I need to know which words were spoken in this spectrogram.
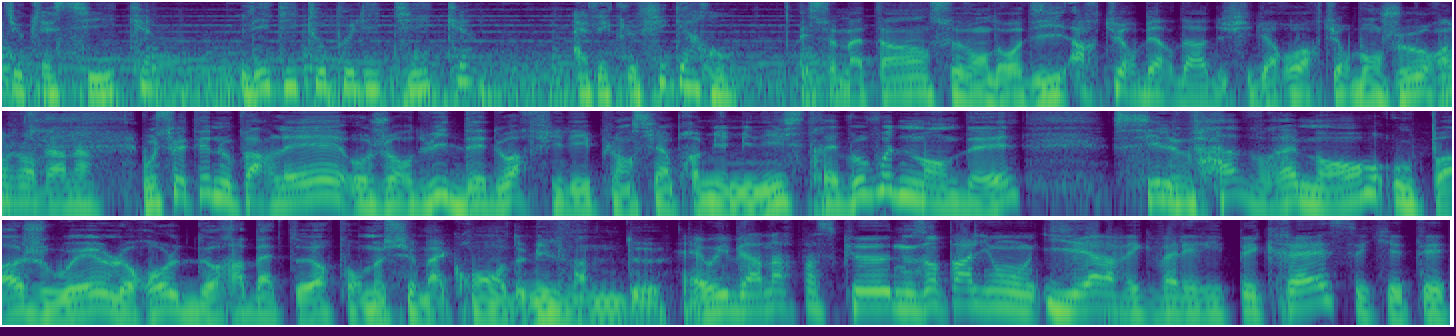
Radio Classique, l'édito politique avec le Figaro. Et ce matin, ce vendredi, Arthur Berda du Figaro. Arthur, bonjour. Bonjour Bernard. Vous souhaitez nous parler aujourd'hui d'Édouard Philippe, l'ancien Premier ministre, et vous vous demandez s'il va vraiment ou pas jouer le rôle de rabatteur pour Monsieur Macron en 2022. Eh oui Bernard, parce que nous en parlions hier avec Valérie Pécresse, qui était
